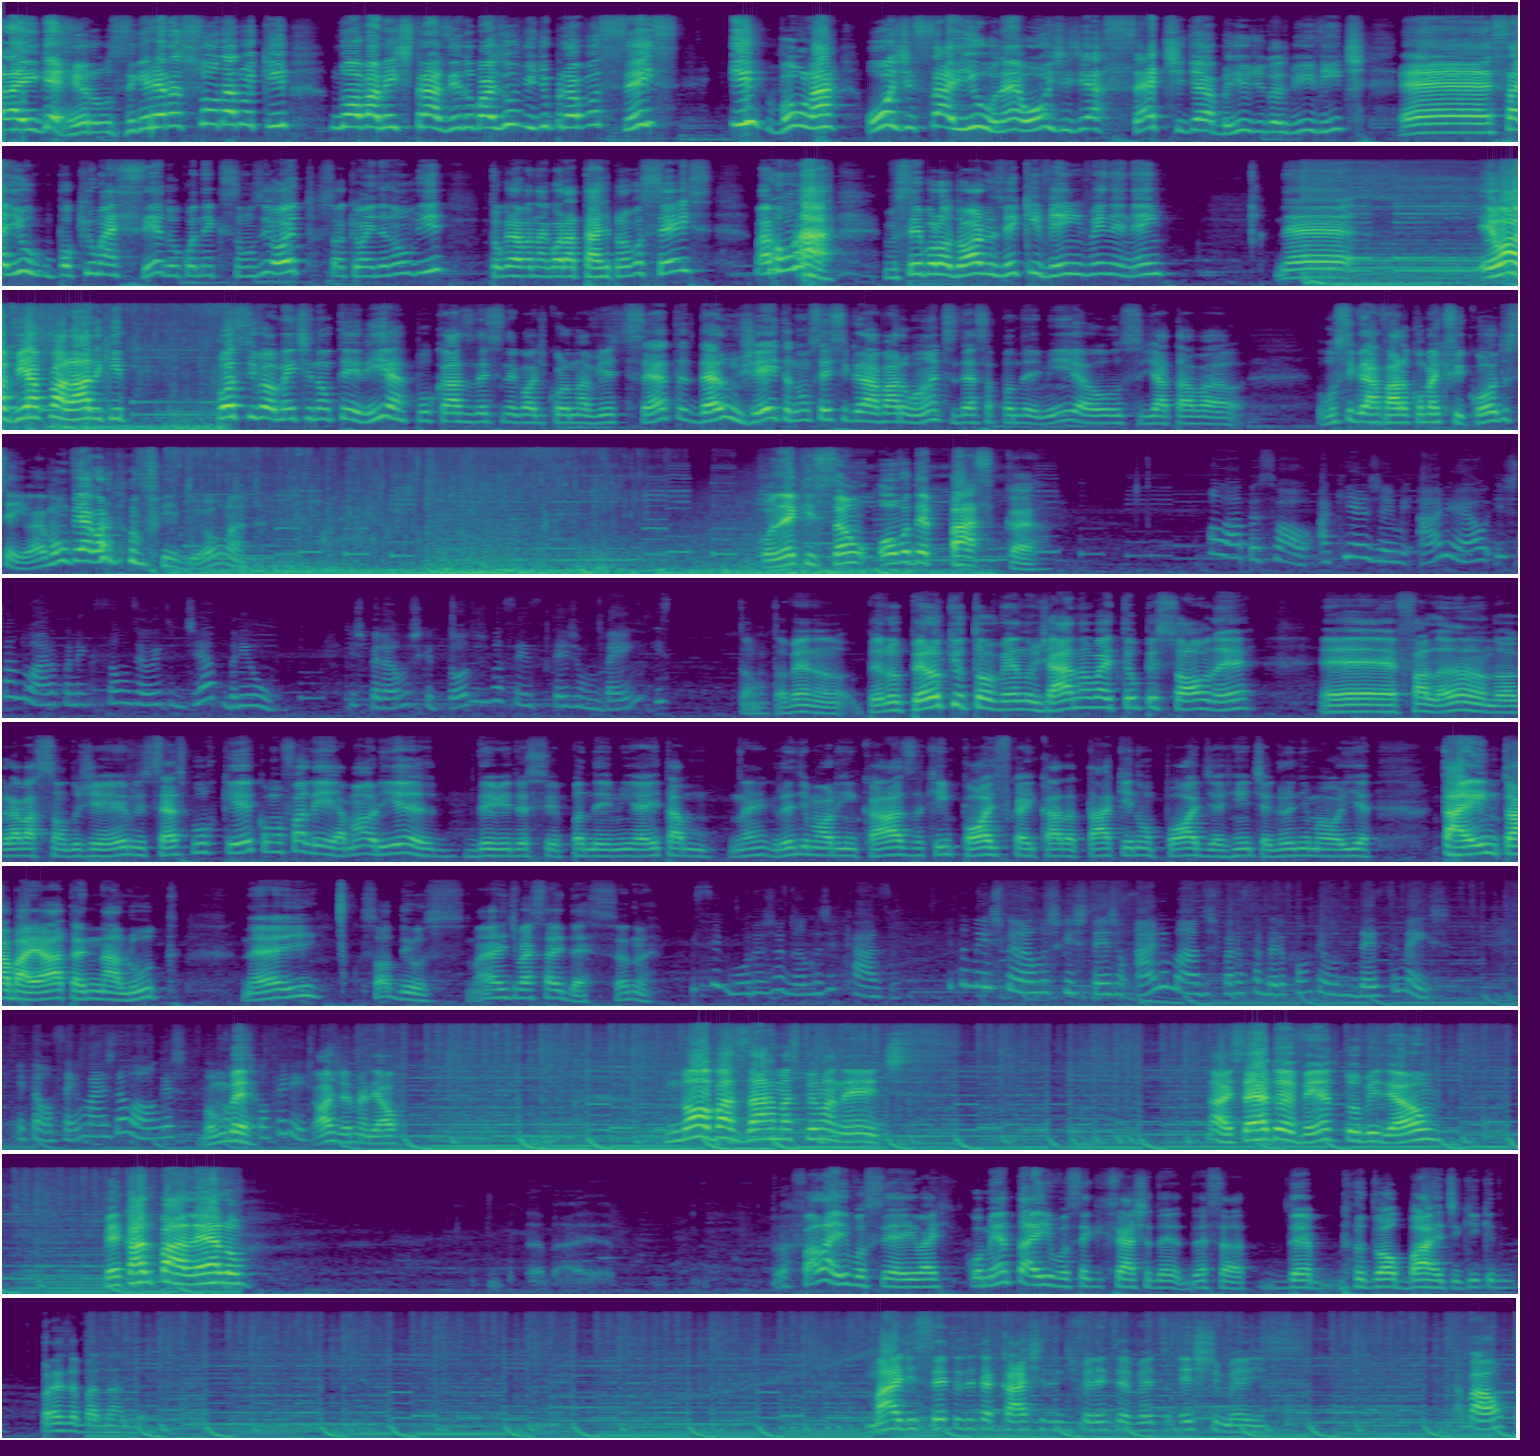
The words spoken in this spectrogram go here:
Fala aí guerreiros e guerreiras, soldado aqui, novamente trazendo mais um vídeo pra vocês. E vamos lá, hoje saiu, né, hoje dia 7 de abril de 2020 é, Saiu um pouquinho mais cedo o Conexão Z8, só que eu ainda não vi Tô gravando agora à tarde pra vocês Mas vamos lá, você Bolodoros, vem que vem, vem neném né, Eu havia falado que Possivelmente não teria, por causa desse negócio de coronavírus, etc. Deram um jeito, não sei se gravaram antes dessa pandemia ou se já tava... Ou se gravaram como é que ficou, não sei. Vamos ver agora no vídeo, vamos lá. Conexão Ovo de Páscoa. Olá pessoal, aqui é a Ariel e está no ar a Conexão Z8 de abril. Esperamos que todos vocês estejam bem e então, tá vendo? Pelo, pelo que eu tô vendo já, não vai ter o pessoal, né? É, falando a gravação do GMs, etc. Porque, como eu falei, a maioria, devido a essa pandemia aí, tá, né? Grande maioria em casa. Quem pode ficar em casa tá, quem não pode, a gente, a grande maioria, tá indo trabalhar, tá indo na luta, né? E só Deus. Mas a gente vai sair dessa, não é? Seguro jogando de casa. E também esperamos que estejam animados para saber o conteúdo desse mês. Então, sem mais delongas, vamos, vamos ver. conferir. Ó, Gemelial. Novas armas permanentes. Não, isso aí é do evento, turbilhão. Mercado paralelo. Fala aí você aí, vai. Comenta aí você o que, que você acha de, dessa de, do Barret aqui que presta pra Mais de 180 caixas em diferentes eventos este mês. Tá bom.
